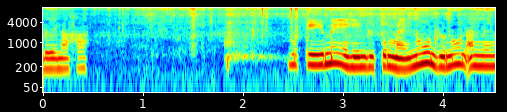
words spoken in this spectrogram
เลยนะคะ เมื่อกี้แม่เห็นอยู่ตรงไหนนู่นอยู่นู่นอันนึง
